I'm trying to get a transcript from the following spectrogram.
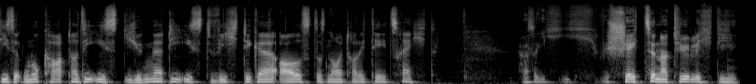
diese UNO-Charta, die ist jünger, die ist wichtiger als das Neutralitätsrecht. Also ich, ich schätze natürlich die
